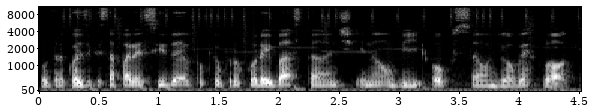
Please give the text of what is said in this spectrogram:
Outra coisa que está parecida é porque eu procurei bastante e não vi opção de overclock.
